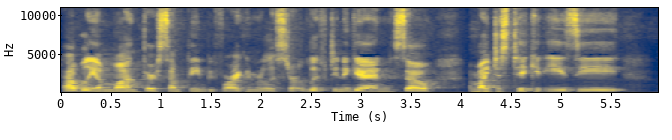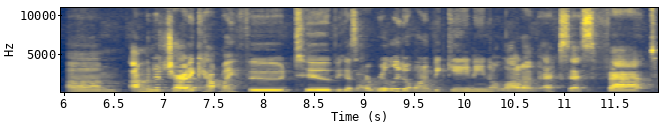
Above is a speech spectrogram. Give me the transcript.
probably a month or something before I can really start lifting again. So, I might just take it easy. Um, I'm going to try to count my food too because I really don't want to be gaining a lot of excess fat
